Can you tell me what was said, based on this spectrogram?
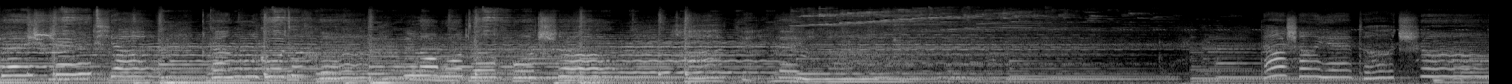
谁去跳干枯的河？落寞的火车，怕眼泪了，搭上夜的车。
